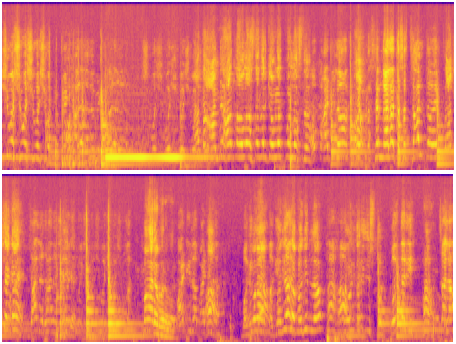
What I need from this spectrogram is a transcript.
शिव शिव शिव शिव आता. आम्ही हात लावला असता तर केवढ्यात पडलं असतं पाटील प्रसंगाला तसं चालतंय चालतंय काय झालं झालं बरं बरं बरं पाटील. पाटील बघा बघितलं. बघितलं बघितलं. हा, हा. कोणतरी दिसतो कोणतरी? हा. चला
